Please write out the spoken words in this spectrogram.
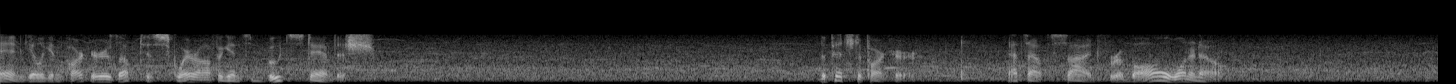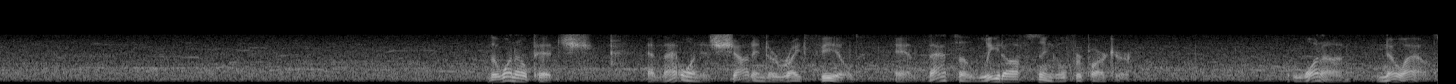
And Gilligan Parker is up to square off against Boots Standish. The pitch to Parker. That's outside for a ball, 1 0. The 1 0 pitch, and that one is shot into right field, and that's a leadoff single for Parker. One on, no outs,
